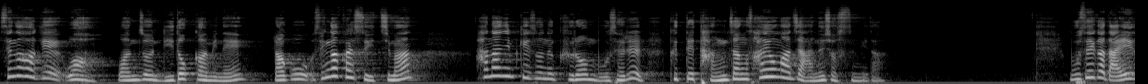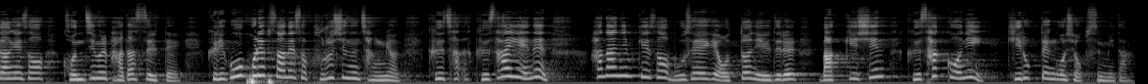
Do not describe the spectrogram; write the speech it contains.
생각하기에 와 완전 리더감이네 라고 생각할 수 있지만 하나님께서는 그런 모세를 그때 당장 사용하지 않으셨습니다. 모세가 나일강에서 건짐을 받았을 때 그리고 호렙산에서 부르시는 장면 그, 자- 그 사이에는 하나님께서 모세에게 어떤 일들을 맡기신 그 사건이 기록된 것이 없습니다.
